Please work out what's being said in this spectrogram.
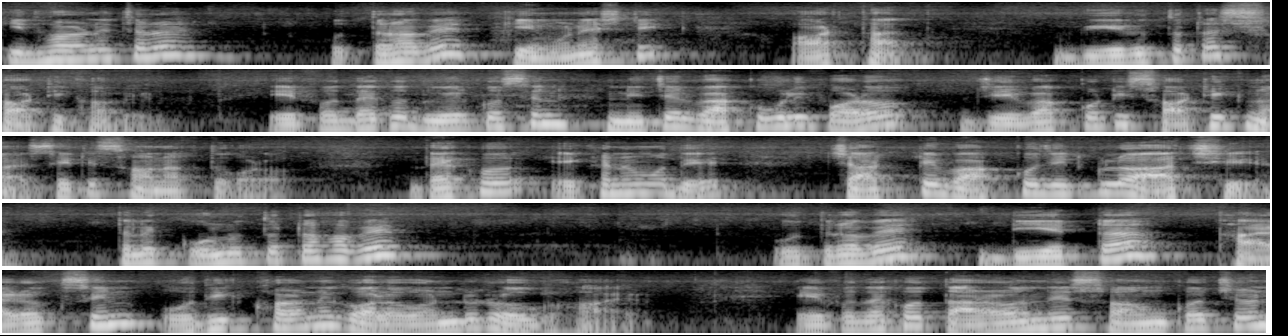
কী ধরনের চলে? উত্তর হবে কেমোনেস্টিক। অর্থাৎ বিয়ের উত্তরটা সঠিক হবে। এরপর দেখো দুয়ের কোশ্চেন নিচের বাক্যগুলি পড়ো, যে বাক্যটি সঠিক নয় সেটি শনাক্ত করো। দেখো এখানের মধ্যে চারটে বাক্য যেগুলো আছে, তাহলে কোন উত্তরটা হবে? উত্তর হবে ডিএরটা থাইরক্সিন অধিক ক্ষরণে গলগণ্ড রোগ হয়। এরপর দেখো তারাবন্ধের সংকোচন,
